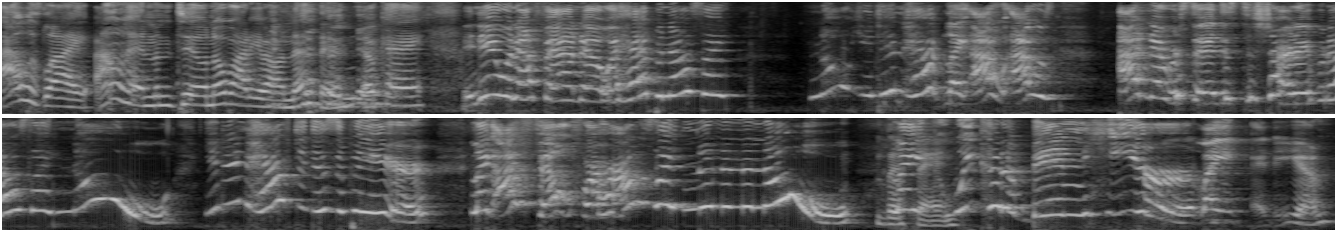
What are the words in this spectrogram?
I was like, I don't have nothing to tell nobody about nothing, okay? And then when I found out what happened, I was like, no, you didn't have like I I was I never said this to Sade, but I was like, no, you didn't have to disappear. Like I felt for her. I was like, no, no, no, no. Listen. Like we could have been here. Like yeah.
